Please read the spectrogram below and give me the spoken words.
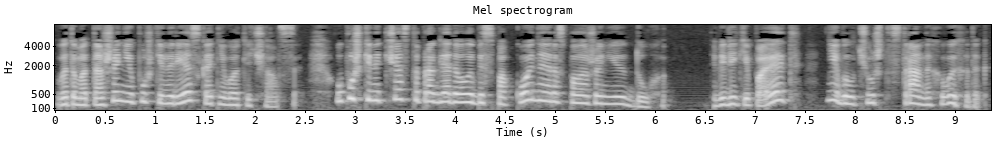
В этом отношении Пушкин резко от него отличался. У Пушкина часто проглядывало беспокойное расположение духа. Великий поэт не был чужд странных выходок,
